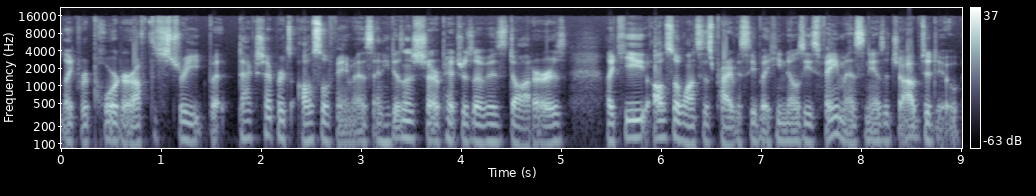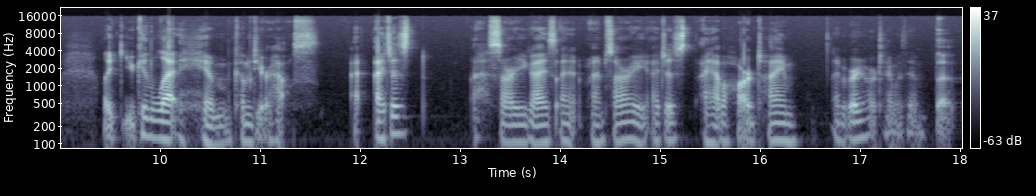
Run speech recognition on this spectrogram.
like reporter off the street, but Dax Shepard's also famous and he doesn't share pictures of his daughters. Like he also wants his privacy, but he knows he's famous and he has a job to do. Like you can let him come to your house. I, I just sorry you guys, I I'm sorry. I just I have a hard time. I have a very hard time with him. But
